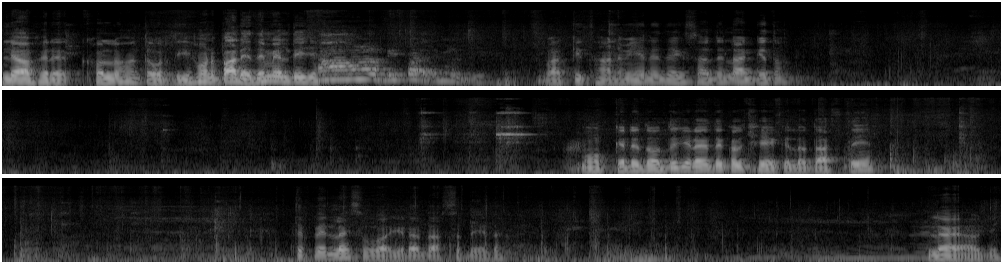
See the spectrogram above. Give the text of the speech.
ਲਿਆ ਫਿਰ ਖੋਲੋ ਹਾਂ ਤੋਰਦੀ। ਹੁਣ ਭਾੜੇ ਤੇ ਮਿਲਦੀ ਜੀ? ਹਾਂ ਹੁਣ ਅਰਬੀ ਪਹਾੜੇ ਤੇ ਮਿਲਦੀ। ਬਾਕੀ ਥਣ ਵੀ ਇਹਦੇ ਦੇਖ ਸਕਦੇ ਲਾਗੇ ਤੋਂ। ਮੌਕੇ ਤੇ ਦੁੱਧ ਜਿਹੜਾ ਇਹਦੇ ਕੋਲ 6 ਕਿਲੋ ਦੱਸਦੇ ਆ। ਤੇ ਪਹਿਲਾ ਹੀ ਸੂਆ ਜਿਹੜਾ ਦੱਸਦੇ ਇਹਦਾ। ਲੈ ਆਓ ਜੀ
